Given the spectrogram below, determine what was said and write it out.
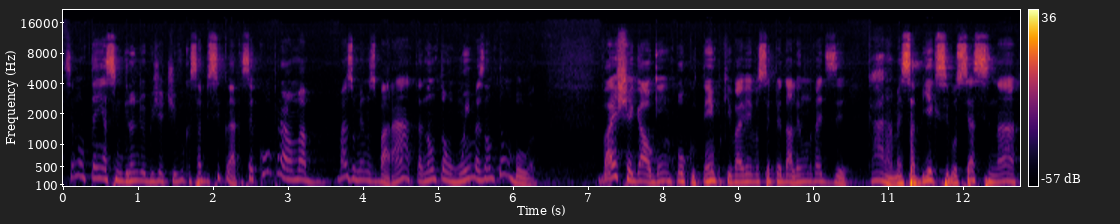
Você não tem assim grande objetivo com essa bicicleta. Você compra uma mais ou menos barata, não tão ruim, mas não tão boa. Vai chegar alguém em pouco tempo que vai ver você pedalando e vai dizer: Cara, mas sabia que se você assinar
